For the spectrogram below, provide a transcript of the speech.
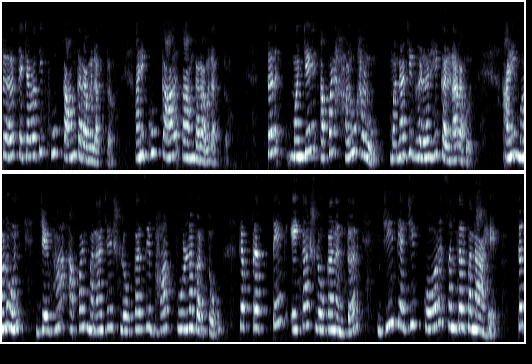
तर त्याच्यावरती खूप काम करावं लागतं आणि खूप काळ काम करावं लागतं. तर म्हणजे आपण हळूहळू मनाची घडण हे करणार आहोत. आणि म्हणून जेव्हा आपण मनाचे श्लोकाचे भाग पूर्ण करतो त्या प्रत्येक एका श्लोकानंतर जी त्याची कोर संकल्पना आहे तर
